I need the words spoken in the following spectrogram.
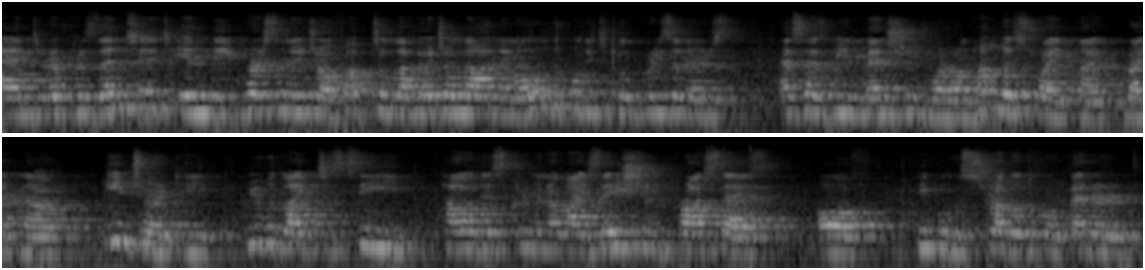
And represented in the personage of Abdullah Öcalan and all the political prisoners, as has been mentioned, who are on hunger strike right now in Turkey, we would like to see how this criminalization process of people who struggle for better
